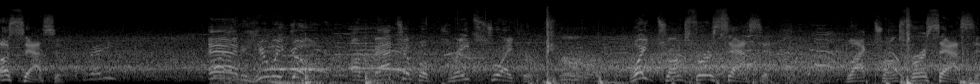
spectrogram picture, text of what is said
Assassin. And here we go. A matchup of great strikers. White trunks for Assassin. Black trunks for Assassin.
